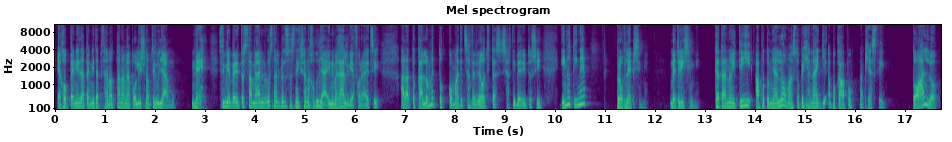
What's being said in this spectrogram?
έχω 50-50 πιθανότητα να με απολύσουν από τη δουλειά μου. Ναι, στη μία περίπτωση θα είμαι άνεργο, στην άλλη περίπτωση θα συνεχίσω να έχω δουλειά. Είναι μεγάλη διαφορά, έτσι. Αλλά το καλό με το κομμάτι της αβεβαιότητας σε αυτή την περίπτωση είναι ότι είναι προβλέψιμη, μετρήσιμη, κατανοητή από το μυαλό μας, το οποίο έχει ανάγκη από κάπου να πιαστεί. Το άλλο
